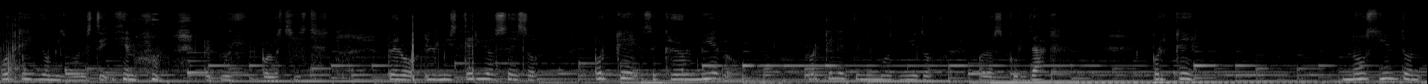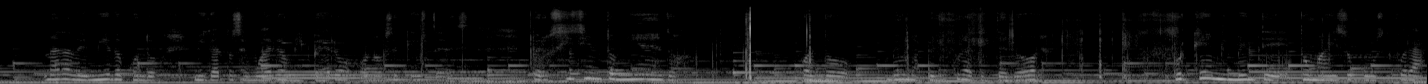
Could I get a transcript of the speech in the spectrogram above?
porque yo mismo lo estoy diciendo por los chistes. Pero el misterio es eso. ¿Por qué se creó el miedo? ¿Por qué le tenemos miedo a la oscuridad? ¿Por qué? No siento nada de miedo cuando mi gato se muere o mi perro o no sé qué ustedes. Pero sí siento miedo cuando veo una película de terror. ¿Por qué mi mente toma eso como si fuera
